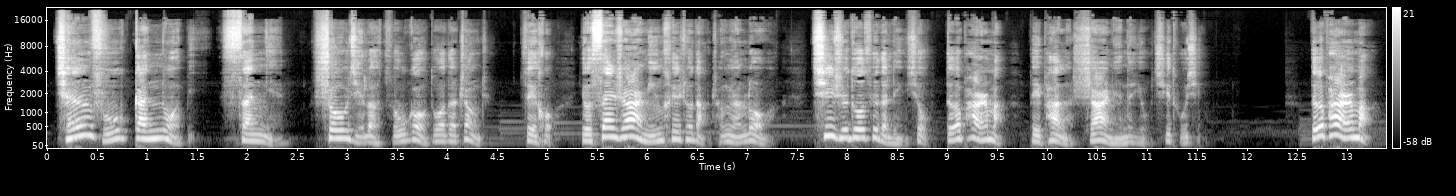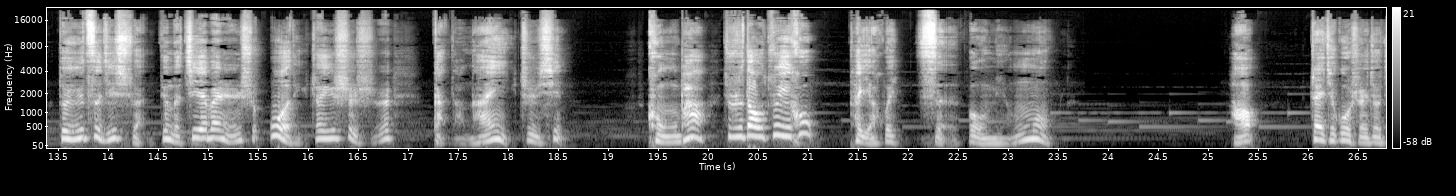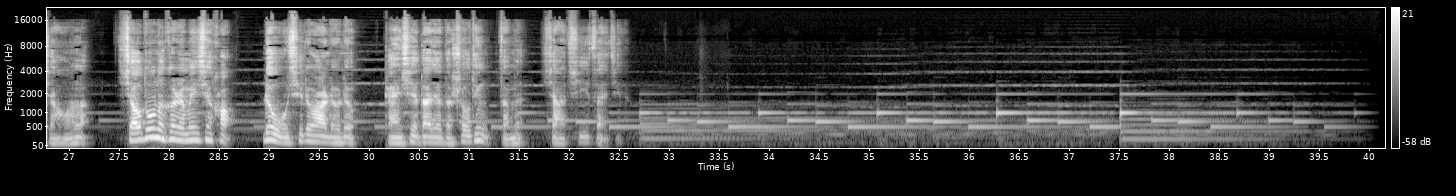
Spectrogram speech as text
潜伏甘诺比三年，收集了足够多的证据，最后有三十二名黑手党成员落网，七十多岁的领袖德帕尔玛被判了十二年的有期徒刑。德帕尔玛对于自己选定的接班人是卧底这一事实感到难以置信，恐怕就是到最后他也会死不瞑目好，这期故事就讲完了。小东的个人微信号六五七六二六六。感谢大家的收听，咱们下期再见。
